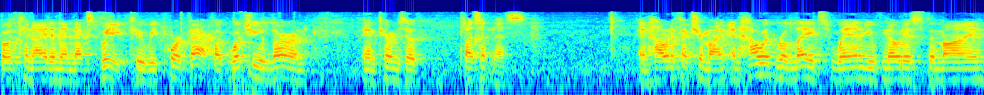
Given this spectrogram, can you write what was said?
both tonight and then next week to report back, like what you learned in terms of pleasantness and how it affects your mind and how it relates when you've noticed the mind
